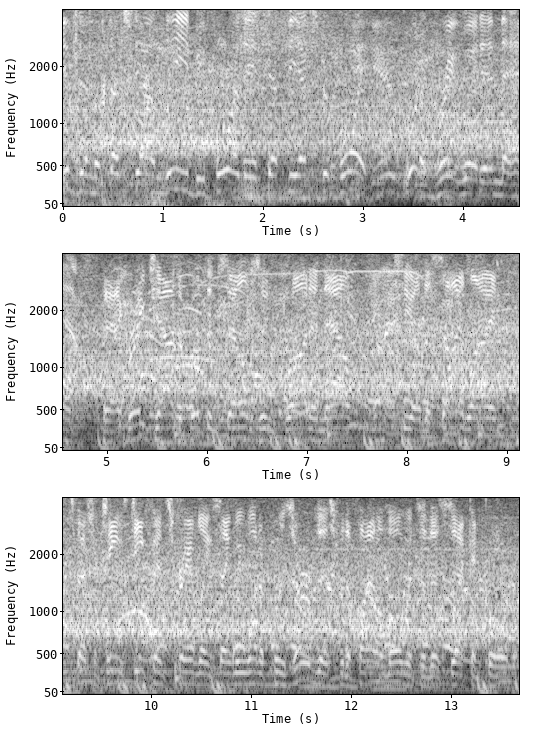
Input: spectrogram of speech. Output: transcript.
gives them a touchdown lead before they attempt the extra point. What a great way to end the half. Yeah, great job to put themselves in front. And now, see on the sideline, special teams defense scrambling, saying we want to preserve this for the final moments of this second quarter.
